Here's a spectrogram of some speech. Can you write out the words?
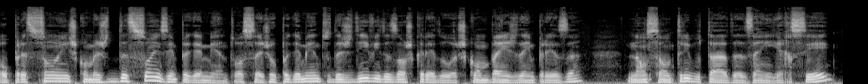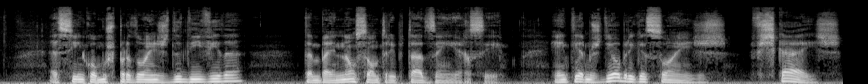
Operações como as dações em pagamento, ou seja, o pagamento das dívidas aos credores com bens da empresa, não são tributadas em IRC, assim como os perdões de dívida também não são tributados em IRC. Em termos de obrigações fiscais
